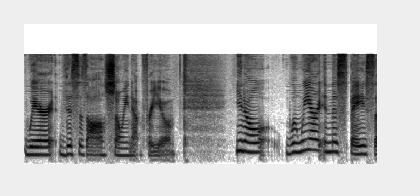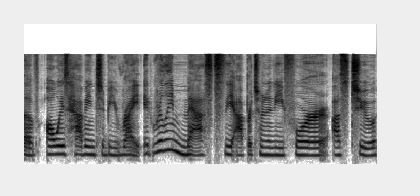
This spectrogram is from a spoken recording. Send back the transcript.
where this is all showing up for you. You know, when we are in this space of always having to be right, it really masks the opportunity for us to,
